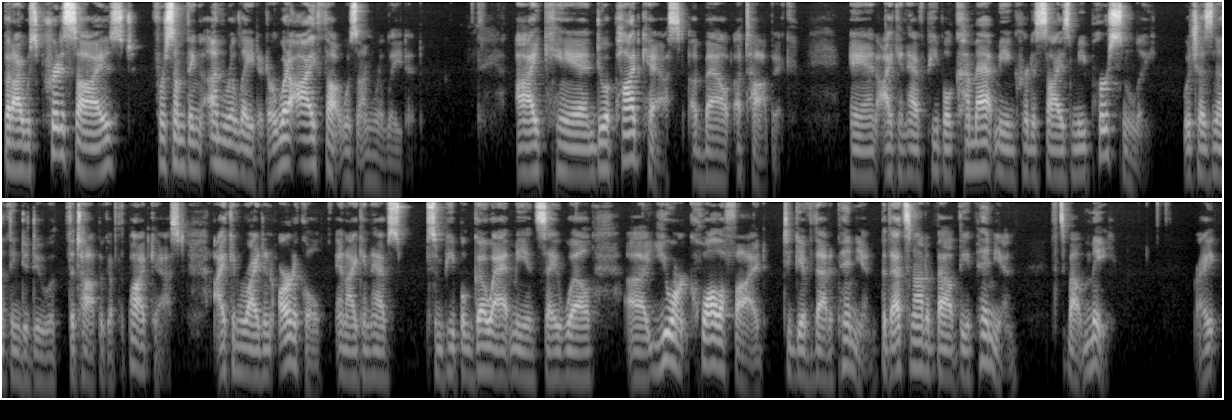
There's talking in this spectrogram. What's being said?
but I was criticized for something unrelated or what I thought was unrelated. I can do a podcast about a topic and I can have people come at me and criticize me personally, which has nothing to do with the topic of the podcast. I can write an article and I can have some people go at me and say, well, uh, you aren't qualified to give that opinion. But that's not about the opinion, it's about me, right?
